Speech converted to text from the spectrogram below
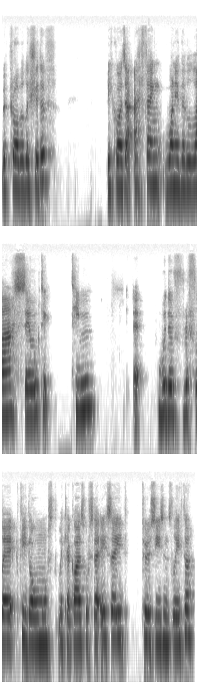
we probably should have, because I, I think one of the last Celtic team would have reflected almost like a Glasgow City side two seasons later,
